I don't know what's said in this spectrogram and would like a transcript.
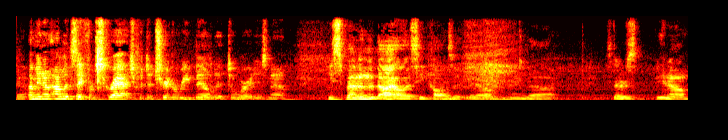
Yeah. I mean, I would say from scratch, but to try to rebuild it to where it is now. He's spinning the dial, as he calls it, you know. And uh, there's, you know,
